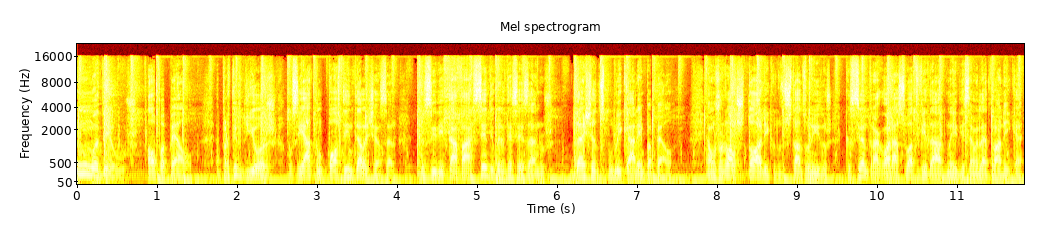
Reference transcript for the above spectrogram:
Um adeus ao papel. A partir de hoje, o Seattle Post Intelligencer, que se editava há 146 anos, deixa de se publicar em papel. É um jornal histórico dos Estados Unidos que centra agora a sua atividade na edição eletrónica,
